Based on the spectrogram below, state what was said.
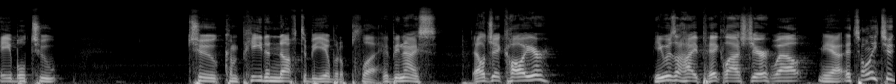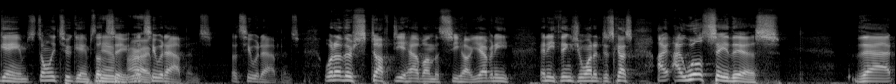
able to to compete enough to be able to play? It'd be nice. L.J. Collier. He was a high pick last year. Well, yeah, it's only two games. It's only two games. Let's Yeah, see. Let's right. see what happens. Let's see what happens. What other stuff do you have on the Seahawks? You have any any things you want to discuss? I, I will say this that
